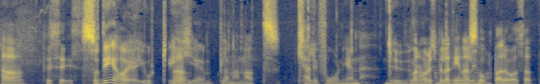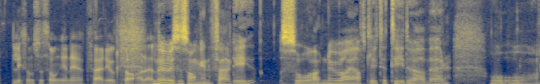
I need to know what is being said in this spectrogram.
Ja, precis. Så det har jag gjort i Ja. eh, bland annat Kalifornien nu. Men har du spelat in allihopa då så att liksom säsongen är färdig och klar? Eller? Nu är säsongen färdig. Så nu har jag haft lite tid över och, och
